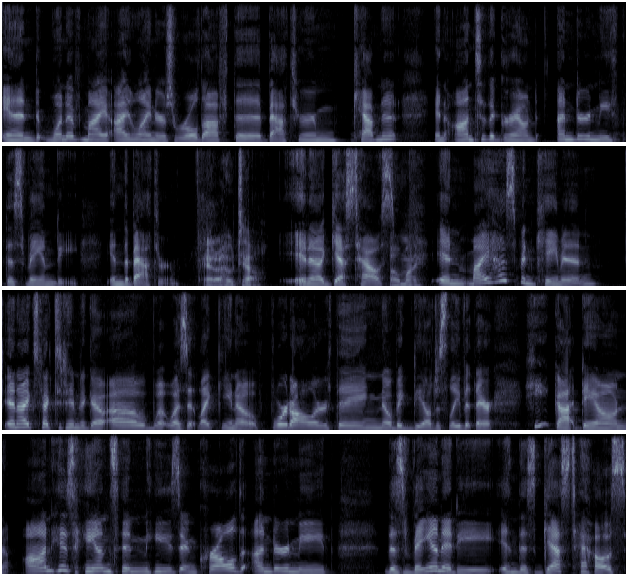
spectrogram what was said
And one of my eyeliners rolled off the bathroom cabinet and onto the ground underneath this vanity in the bathroom. At a hotel? In a guest house. Oh, my. And my husband came in and I expected him to go, oh, what was it? Like, you know, $4 thing, no big deal, just leave it there. He got down on his hands and knees and crawled underneath this vanity in this guest house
